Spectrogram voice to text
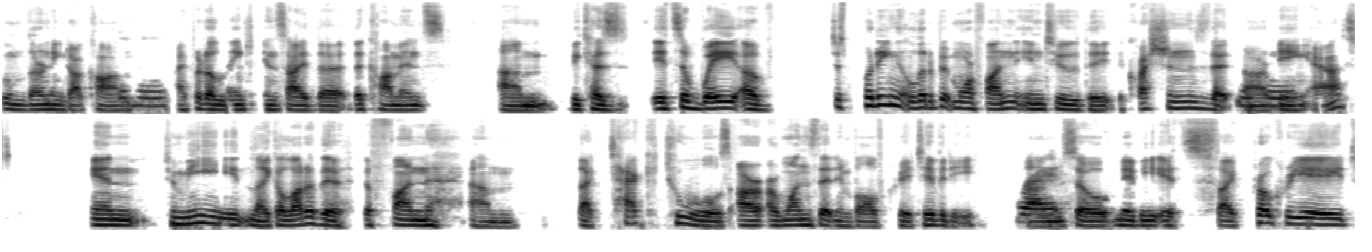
boomlearning.com. Mhm. I put a link inside the the comments um, because it's a way of just putting a little bit more fun into the the questions that are Mhm. being asked. And to me, like a lot of the the fun um, like tech tools are are ones that involve creativity. Um, Right. so maybe it's like Procreate,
